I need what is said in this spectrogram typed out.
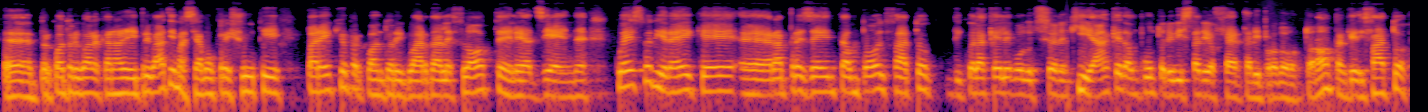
eh, per quanto riguarda il canale dei privati, ma siamo cresciuti parecchio per quanto riguarda le flotte e le aziende. Questo direi che eh, rappresenta un po' il fatto di quella che è l'evoluzione Kia, anche da un punto di vista di offerta di prodotto, no? perché di fatto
